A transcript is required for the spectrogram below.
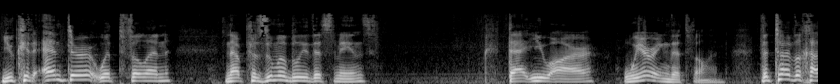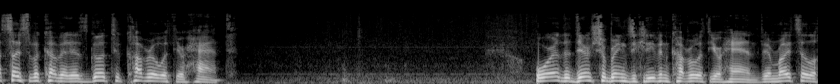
You could enter with tefillin. Now, presumably, this means that you are wearing the tefillin. The tov l'chasois b'kavod is good to cover it with your hat. Or the Dirshu brings you could even cover with your hand. V'imroitzel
